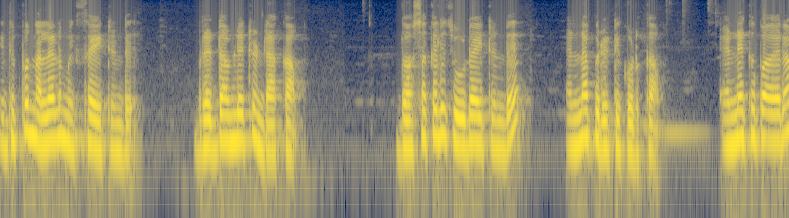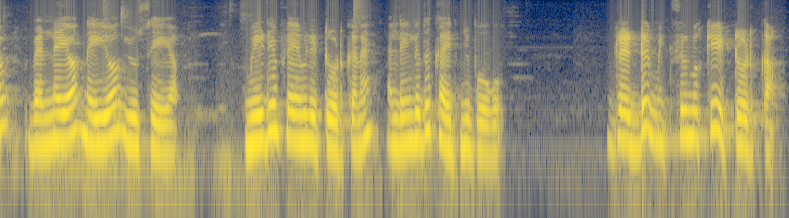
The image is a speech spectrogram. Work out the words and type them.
ഇതിപ്പോൾ നല്ലോണം മിക്സ് ആയിട്ടുണ്ട്. ബ്രെഡ് ഓംലെറ്റ് ഉണ്ടാക്കാം. ദോശക്കല്ല് ചൂടായിട്ടുണ്ട്. എണ്ണ പുരട്ടി കൊടുക്കാം. എണ്ണയ്ക്ക് പകരം വെണ്ണയോ നെയ്യോ യൂസ് ചെയ്യാം. മീഡിയം ഫ്ലെയിമിൽ ഇട്ട് കൊടുക്കണേ. അല്ലെങ്കിൽ ഇത് കരിഞ്ഞു പോകും. ബ്രെഡ് മിക്സിൽ മുക്കി ഇട്ട് കൊടുക്കാം.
